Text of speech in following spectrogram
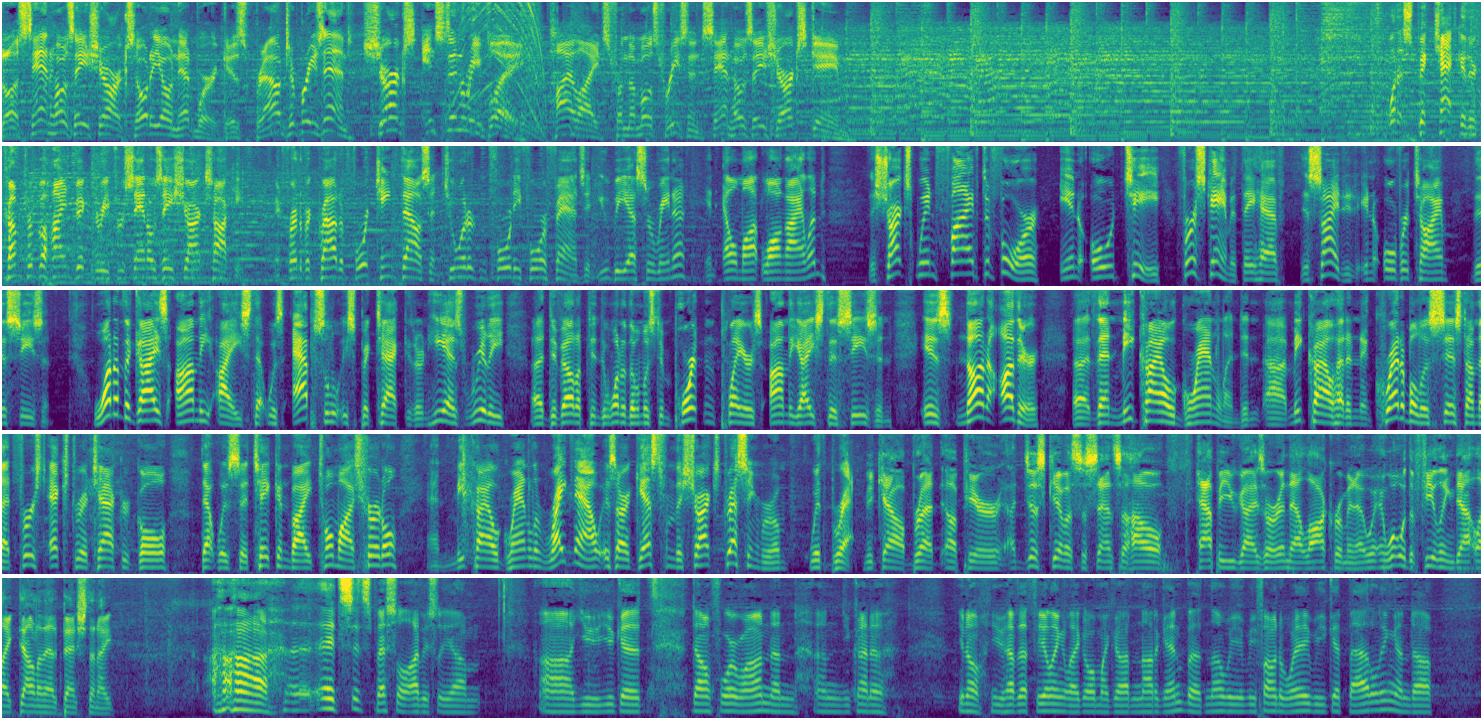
The San Jose Sharks Audio Network is proud to present Sharks Instant Replay. Highlights from the most recent San Jose Sharks game. What a spectacular come from behind victory for San Jose Sharks hockey. In front of a crowd of 14,244 fans at UBS Arena in Elmont, Long Island, the Sharks win 5 to 4 in OT. First game that they have decided in overtime this season. One of the guys on the ice that was absolutely spectacular, and he has really uh, developed into one of the most important players on the ice this season, is none other uh, than Mikael Granlund. And uh, Mikael had an incredible assist on that first extra attacker goal that was uh, taken by Tomas Hertl. And Mikael Granlund right now is our guest from the Sharks dressing room with Brett. Mikael, Brett up here. Uh, just give us a sense of how happy you guys are in that locker room and, and what was the feeling that like down on that bench tonight? Uh, it's it's special, obviously. Um, uh, you you get down four one and and you kind of you know, you have that feeling like, oh my God, not again. But no, we, we found a way. We get battling, and uh,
